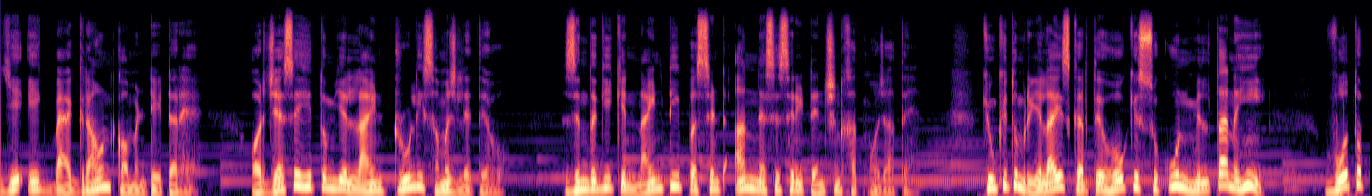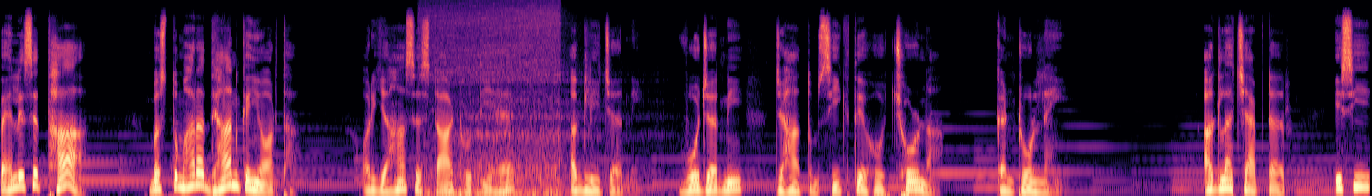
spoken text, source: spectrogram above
ये एक बैकग्राउंड कमेंटेटर है और जैसे ही तुम ये लाइन ट्रूली समझ लेते हो, ज़िंदगी के 90 परसेंट अननेसेसरी टेंशन खत्म हो जाते हैं। क्योंकि तुम रियलाइज़ करते हो कि सुकून मिलता नहीं, वो तो पहले से था, बस तुम्हारा ध्यान कहीं और था। और यहाँ से स्टार्ट होती है अगली जर्नी वो जर्नी जहाँ तुम सीखते हो छोड़ना कंट्रोल नहीं। अगला चैप्टर इसी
